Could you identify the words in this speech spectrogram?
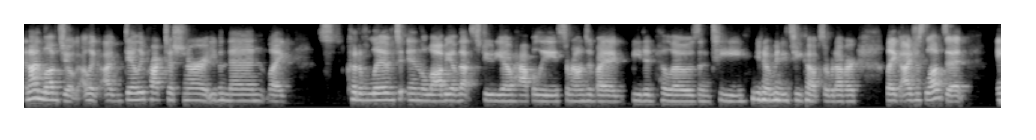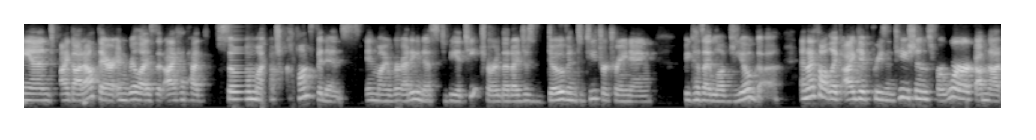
And I loved yoga. Like I'm daily practitioner, even then, like could have lived in the lobby of that studio happily surrounded by beaded pillows and tea you know mini teacups or whatever. Like i just loved it. And i got out there and realized that i had had so much confidence in my readiness to be a teacher that i just dove into teacher training because i loved yoga. And i thought like i give presentations for work. I'm not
